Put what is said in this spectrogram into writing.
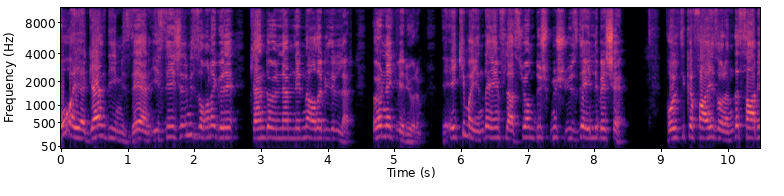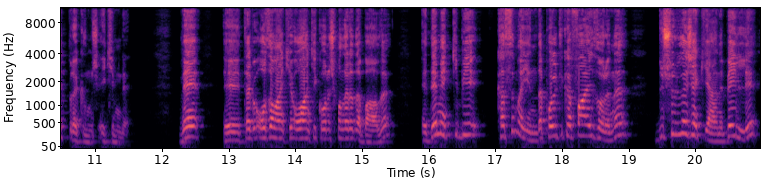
o aya geldiğimizde yani izleyicilerimiz de ona göre kendi önlemlerini alabilirler. Örnek veriyorum. E, Ekim ayında enflasyon düşmüş %55'e. Politika faiz oranı da sabit bırakılmış Ekim'de. Ve e, tabii o zamanki o anki konuşmalara da bağlı. E, demek ki bir Kasım ayında politika faiz oranı düşürülecek yani belli.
